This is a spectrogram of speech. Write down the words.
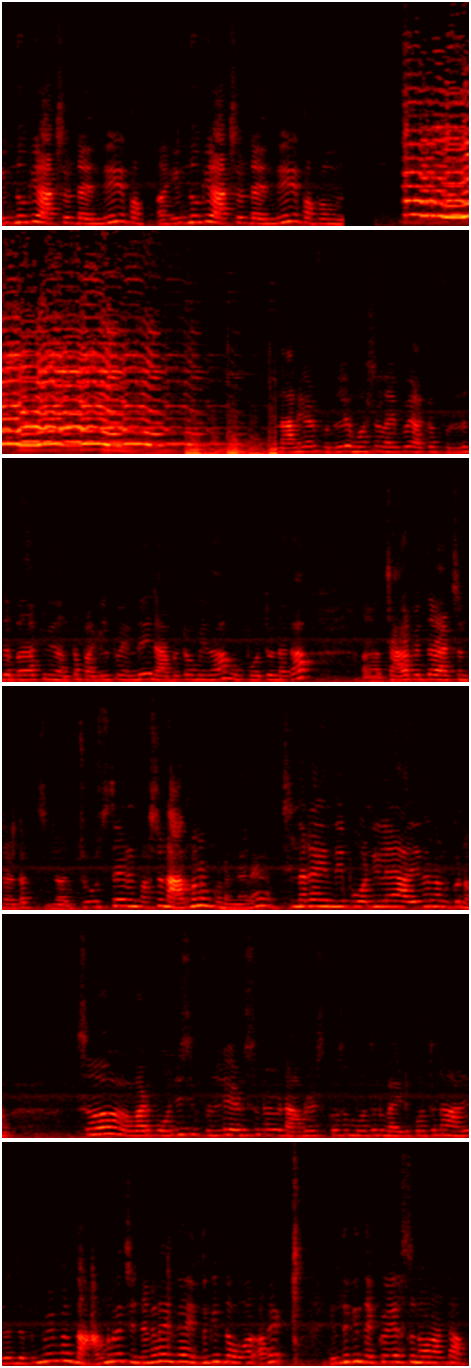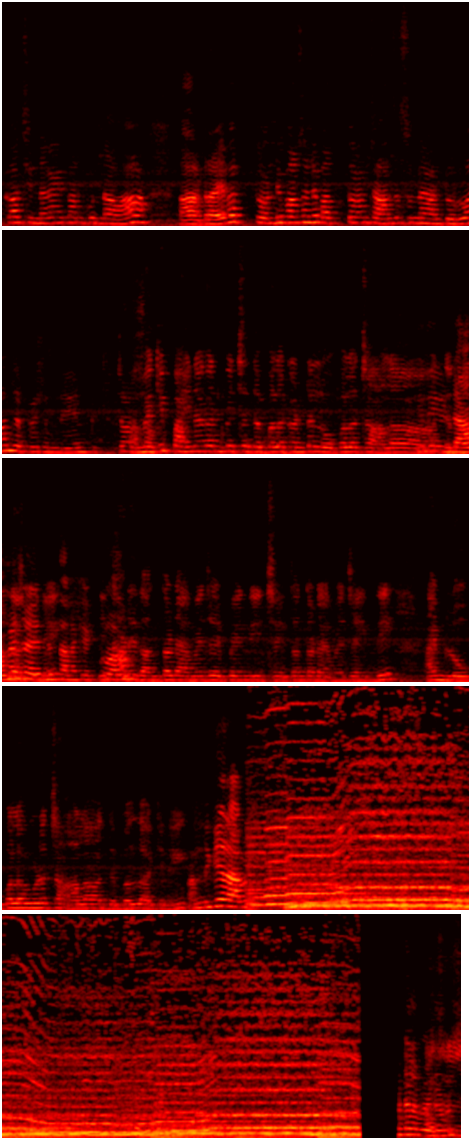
ఇందుకి యాక్సిడెంట్ అయింది ఇందుకి యాక్సిడెంట్ అయింది పాపం నాన్నగారు ఫుల్ ఎమోషనల్ అయిపోయి అక్కడ ఫుల్ దెబ్బ తాకింది ఇదంతా పగిలిపోయింది ర్యాబిటో మీద పోతుండగా చాలా పెద్ద యాక్సిడెంట్ అంట. చూస్తే నేను ఫస్ట్ నార్మల్ అనుకున్నాను కానీ చిన్నగా అయింది పోనీలే అది ఇది అని అనుకున్నాం. సో వాడు ఫోన్ చేసి ఫుల్ ఏడుస్తున్నాడు టాబ్లెట్స్ కోసం పోతున్నాడు బయటకు పోతున్నా అది అని చెప్పి మేము నార్మల్గా చిన్నగానే అయింది కానీ ఎందుకు ఇంత ఓవర్ అరే ఎందుకు ఇంత ఎక్కువ చేస్తున్నారు అంటే అక్క చిన్నగా అయింది అనుకుంటున్నావా ఆ డ్రైవర్ ట్వంటీ పర్సెంట్ బతుకుతానికి ఛాన్సెస్ ఉన్నాయి అంటారు అని చెప్పేసి నేను ఆమెకి పైన కనిపించే దెబ్బల కంటే లోపల చాలా తాకినాయి. అయింది తనకి ఎక్కువ. ఇదంతా డ్యామేజ్ అయిపోయింది చేతి అంతా డ్యామేజ్ అయింది అండ్ లోపల కూడా చాలా దెబ్బలు తాకినాయి అందుకే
